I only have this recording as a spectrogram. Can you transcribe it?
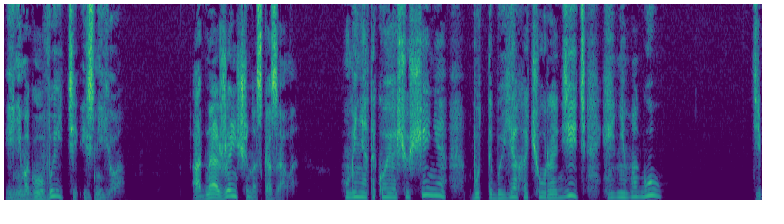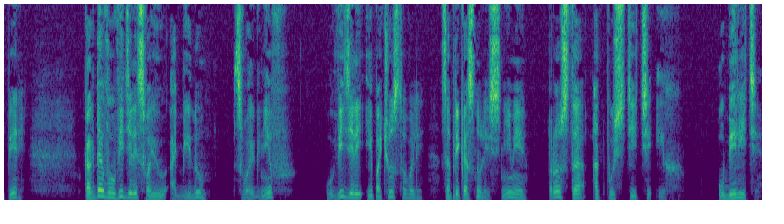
и не могу выйти из нее». Одна женщина сказала, «У меня такое ощущение, будто бы я хочу родить и не могу». Теперь, когда вы увидели свою обиду, свой гнев, увидели и почувствовали, соприкоснулись с ними, просто отпустите их уберите.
